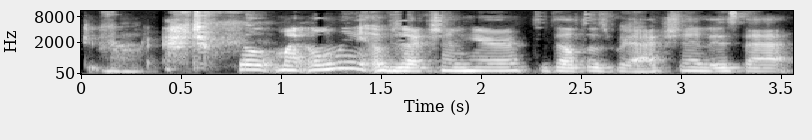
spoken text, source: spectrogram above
too bad. So my only objection here to Delta's reaction is that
